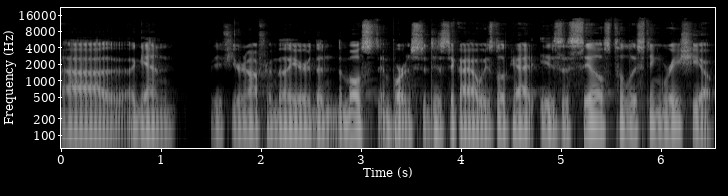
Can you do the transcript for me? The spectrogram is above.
uh, again, if you're not familiar, the, the most important statistic I always look at is the sales to listing ratio.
